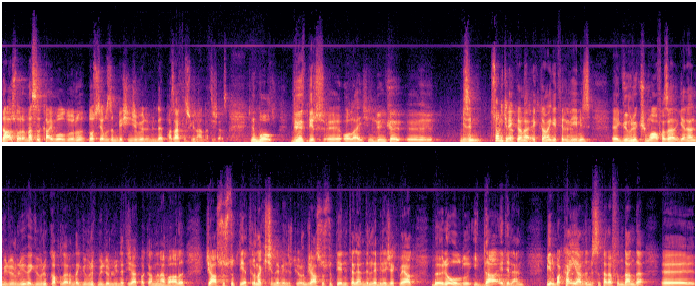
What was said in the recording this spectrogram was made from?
daha sonra nasıl kaybolduğunu dosyamızın 5. bölümünde pazartesi günü anlatacağız. Şimdi bu büyük bir e, olay. Şimdi dünkü e, bizim Son iki dakika. ekrana ekrana getirdiğimiz e, Gümrük Muhafaza Genel Müdürlüğü ve Gümrük Kapılarında Gümrük Müdürlüğü'ne Ticaret Bakanlığı'na bağlı casusluk diye tırnak içinde belirtiyorum. Casusluk diye nitelendirilebilecek veyahut böyle olduğu iddia edilen bir bakan yardımcısı tarafından da e,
